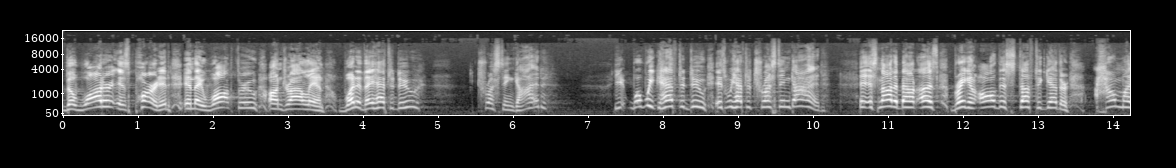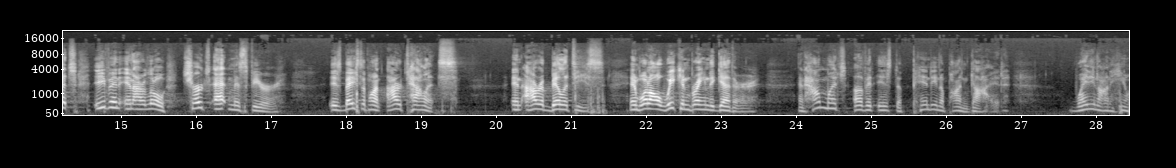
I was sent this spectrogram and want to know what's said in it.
The water is parted and they walk through on dry land. What did they have to do? Trust in God what we have to do is we have to trust in God. It's not about us bringing all this stuff together. How much, even in our little church atmosphere, is based upon our talents and our abilities and what all we can bring together? And how much of it is depending upon God, waiting on Him,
